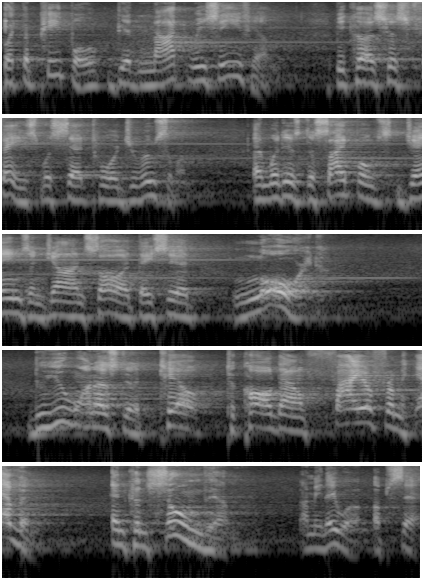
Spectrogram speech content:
But the people did not receive him because his face was set toward Jerusalem. And when his disciples, James and John, saw it, they said, Lord, do you want us to tell, to call down fire from heaven and consume them? I mean, they were upset.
